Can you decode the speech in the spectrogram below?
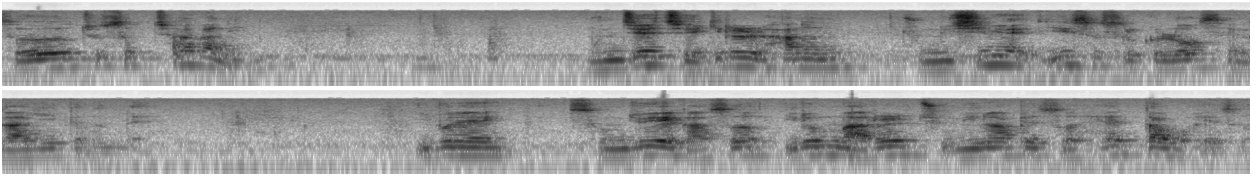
서주석 차관이 문제 제기를 하는 중심에 있었을 걸로 생각이 드는데 이번에 성주에 가서 이런 말을 주민 앞에서 했다고 해서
